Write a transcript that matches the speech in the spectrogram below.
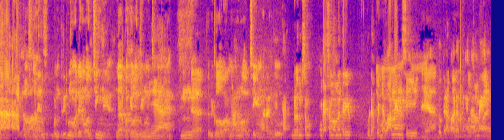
Kalau status menteri belum ada yang launching nih ya. Nggak pakai launching-launching. Iya. ya. Enggak. Tapi kalau Wamen kan launching kemarin tuh. Tapi belum sem- nggak semua menteri udah punya wamen sih. Iya. Beberapa udah punya wamen.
